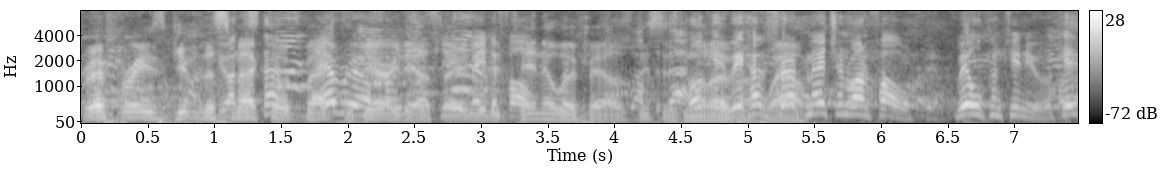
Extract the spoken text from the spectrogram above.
Referees giving the You smack understand? talk back Every to Jerry of now, you saying made you a did foul. 10 elbow fouls. This is not Okay, over. we have wow. third match and one foul. We'll continue, okay?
